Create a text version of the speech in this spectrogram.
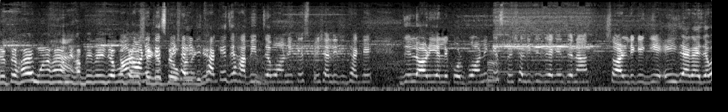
যেতে হয় মনে হয় আমি হ্যাঁ। হাবিবেই যাব তাহলে সেক্ষেত্রে ওখানে থাকে যে হাবিব যাব অনেকের স্পেশালিটি থাকে। যে লরিয়ালে করব। অনেকের স্পেশালিটি জায়গা যে না সল্টলেকে গিয়ে এই জায়গায় যাব।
